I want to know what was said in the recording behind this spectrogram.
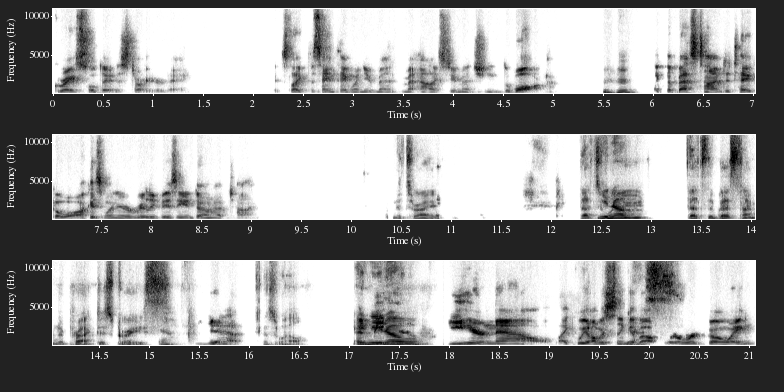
graceful day to start your day. It's like the same thing when you meant, Alex, you mentioned the walk. Mm-hmm. Like the best time to take a walk is when you're really busy and don't have time. That's right. That's you when know, you, that's the best time to practice grace. Yeah. yeah. As well. And, and you know, here, be here now. Like we always think yes. about where we're going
